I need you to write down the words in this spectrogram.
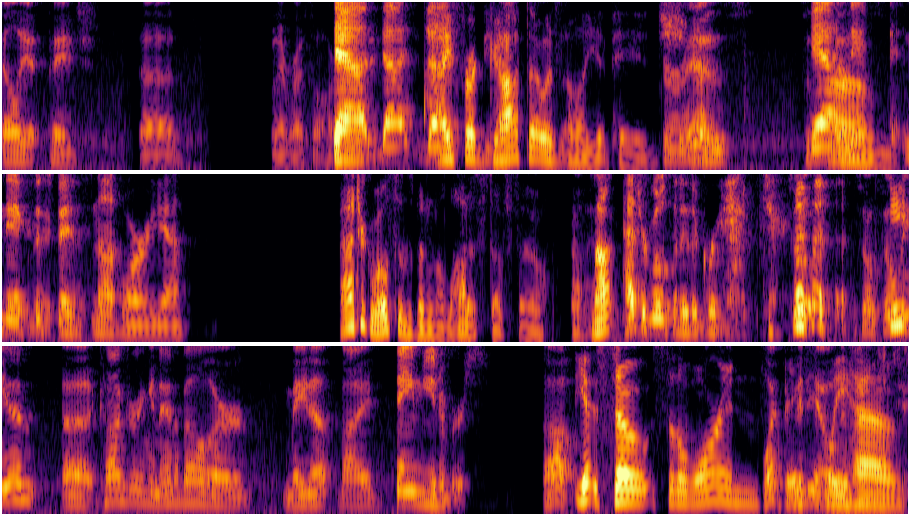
Elliot Page. Uh, whenever I saw Hard Yeah, Candy. that, that I forgot that was Elliot Page. Sure Yeah. is. Yeah, Um, Nick, Suspense, Nick, suspense, not horror. Yeah, Patrick Wilson's been in a lot of stuff though. Oh, Not- his name. Patrick Wilson is a great actor. So- So fill me in. Uh, Conjuring and Annabelle are made up by. Same universe. Oh. Yeah, so so the Warrens What basically video am I have watching?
